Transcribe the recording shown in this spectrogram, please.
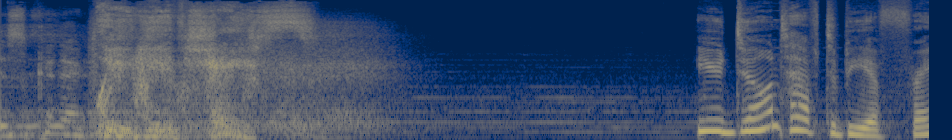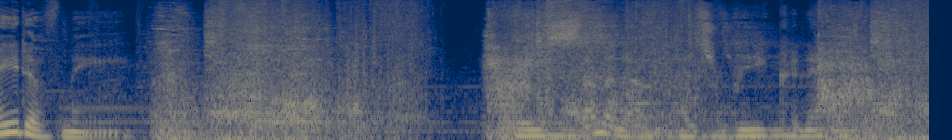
disconnected. We give chase. You don't have to be afraid of me. A summoner has reconnected.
